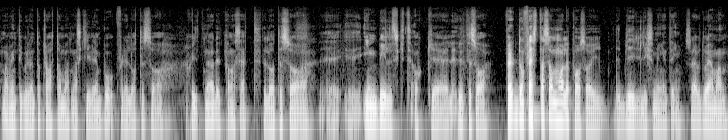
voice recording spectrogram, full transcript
man vill inte gå runt och prata om att man skriver en bok för det låter så skitnödigt på något sätt. Det låter så eh, inbilskt och eh, lite så. För de flesta som håller på så, det blir liksom ingenting. Så då är man,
